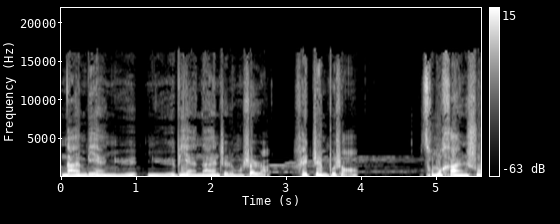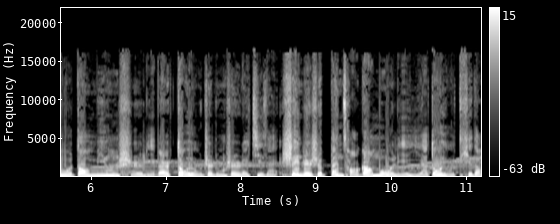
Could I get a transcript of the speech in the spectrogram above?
男变女、女变男这种事儿啊，还真不少。从《汉书》到《明史》里边都有这种事儿的记载，甚至是《本草纲目》里也都有提到。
